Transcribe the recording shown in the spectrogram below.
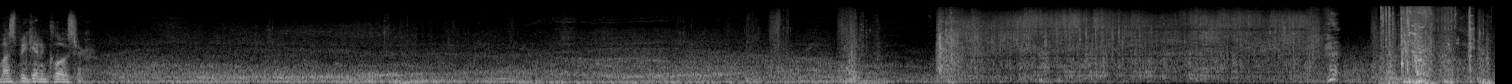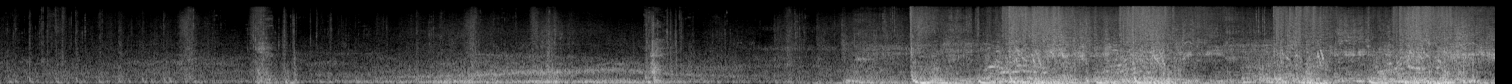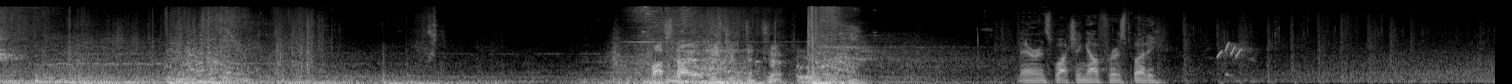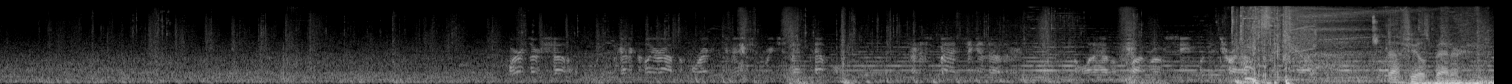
Must be getting closer. Watching out for us, buddy. Where's our shuttle? We gotta clear out before excavation reaches that temple. They're dispatching another. I wanna have a front row seat when they try out the. That feels better.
